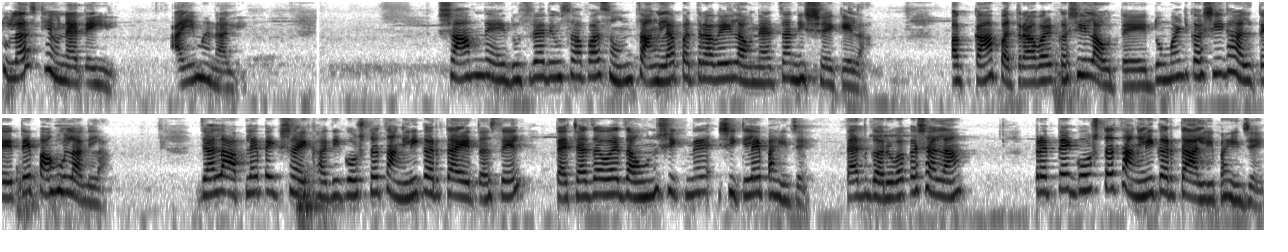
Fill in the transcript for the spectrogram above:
तुलाच ठेवण्यात येईल. आई म्हणाली. श्यामने दुसऱ्या दिवसापासून चांगल्या पत्रावे लावण्याचा निश्चय केला. अक्का पत्रावर कशी लावते दुमट कशी घालते ते पाहू लागला. ज्याला आपल्यापेक्षा एखादी गोष्ट चांगली करता येत असेल त्याच्याजवळ जाऊन शिकणे शिकले पाहिजे. त्यात गर्व कशाला? प्रत्येक गोष्ट चांगली करता आली पाहिजे.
